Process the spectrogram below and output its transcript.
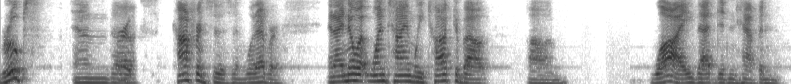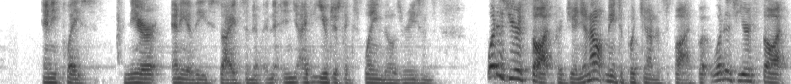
groups and uh, groups. conferences and whatever. And I know at one time we talked about um, why that didn't happen any place near any of these sites. And, and, and I, you just explained those reasons. What is your thought, Virginia? And I don't mean to put you on the spot, but what is your thought?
